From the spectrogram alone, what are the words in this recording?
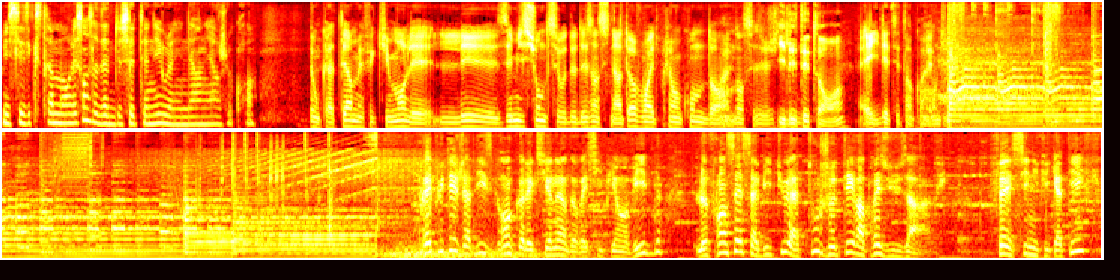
Mais c'est extrêmement récent, ça date de cette année ou l'année dernière, je crois. Donc à terme, effectivement, les, les, émissions de CO2 des incinérateurs vont être prises en compte dans, dans ces... Il était temps. Hein. Et il était temps, quand même. Réputé jadis grand collectionneur de récipients vides, le Français s'habitue à tout jeter après usage. Fait significatif,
